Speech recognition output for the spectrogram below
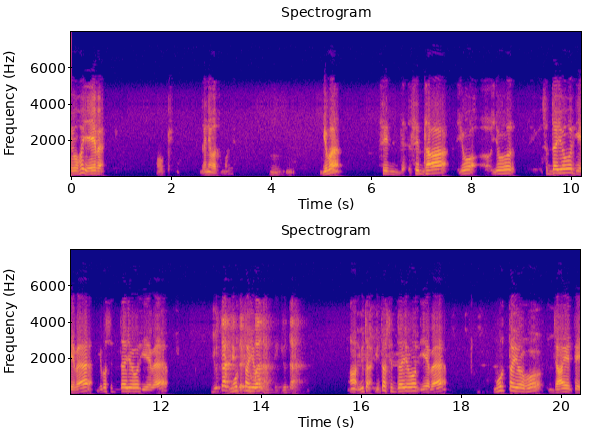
योः एव। ओके धन्यवादः महोदय। हम्म। युव सिद्ध सिद्धा यो यो सिद्धयोर्येव युवसिद्धयोर्येव युत युतसिद्धयोर्येव मूर्तयोः जायते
